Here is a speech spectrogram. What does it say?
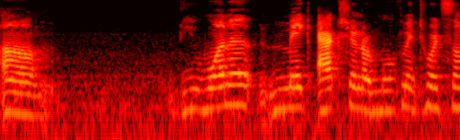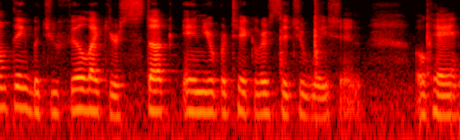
Um, you want to make action or movement towards something, but you feel like you're stuck in your particular situation, okay?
